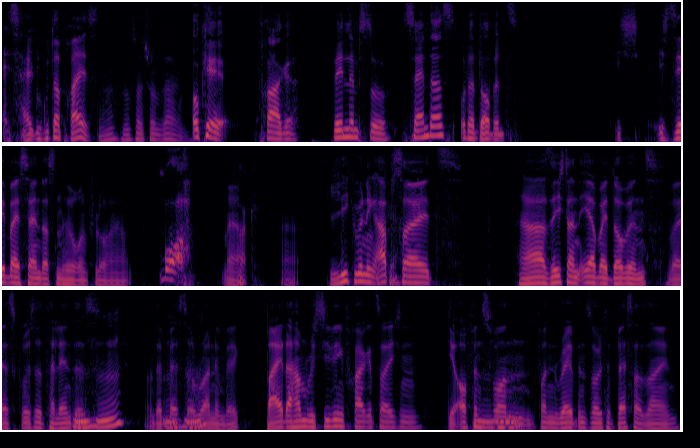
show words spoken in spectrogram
Ist halt ein guter Preis, ne? muss man schon sagen. Okay, Frage. Wen nimmst du? Sanders oder Dobbins? Ich, ich sehe bei Sanders einen höheren Floor, ja. Boah, ja. fuck. League-Winning Okay. Upside, ja, sehe ich dann eher bei Dobbins, weil er das größere Talent ist Mhm. und der bessere Mhm. Running Back. Beide haben Receiving-Fragezeichen. Die Offense Mhm. von, von den Ravens sollte besser sein.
